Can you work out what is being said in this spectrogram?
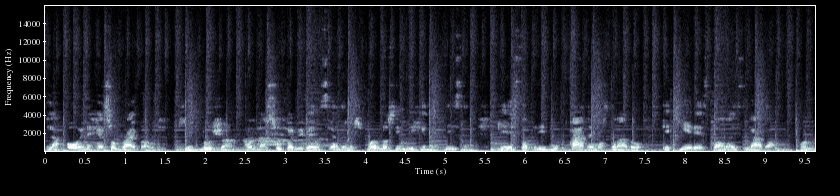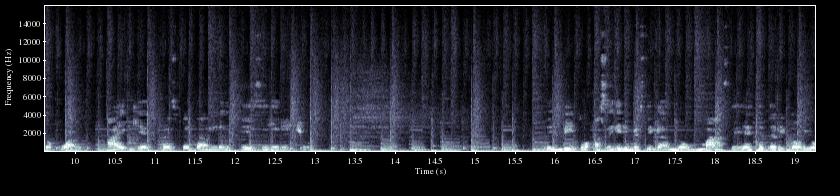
La ONG Survival quien luchan por la supervivencia de los pueblos indígenas dicen que esta tribu ha demostrado que quiere estar aislada, por lo cual hay que respetarle ese derecho. Te invito a seguir investigando más de este territorio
